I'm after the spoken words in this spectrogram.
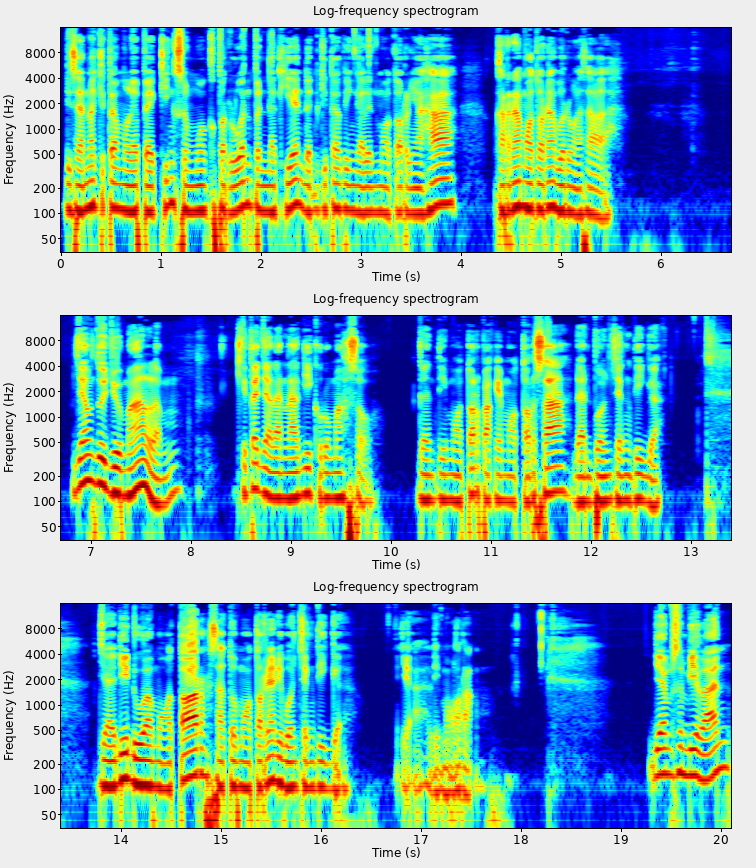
di sana kita mulai packing semua keperluan pendakian dan kita tinggalin motornya H karena motornya bermasalah. Jam 7 malam, kita jalan lagi ke rumah So. Ganti motor pakai motor Sa dan bonceng tiga. Jadi dua motor, satu motornya di bonceng tiga. Ya, lima orang. Jam 9,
